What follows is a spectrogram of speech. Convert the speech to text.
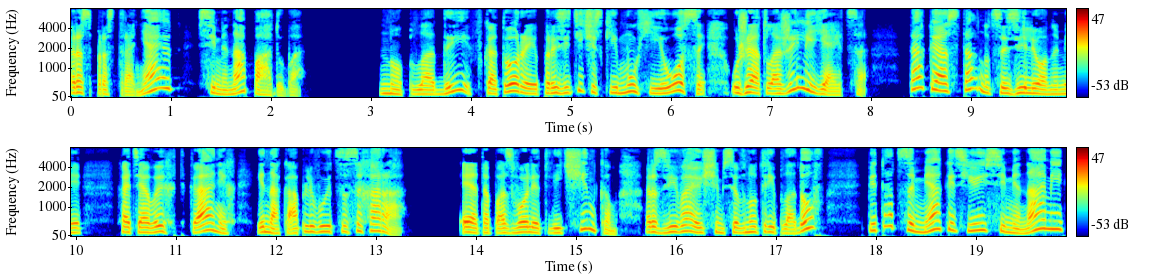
распространяют семена падуба. Но плоды, в которые паразитические мухи и осы уже отложили яйца, так и останутся зелеными, хотя в их тканях и накапливаются сахара. Это позволит личинкам, развивающимся внутри плодов, питаться мякотью и семенами,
